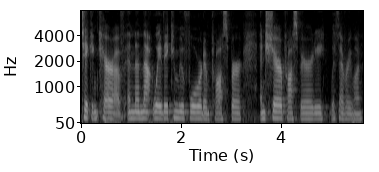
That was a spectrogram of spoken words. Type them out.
taken care of. And then that way they can move forward and prosper and share prosperity with everyone.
